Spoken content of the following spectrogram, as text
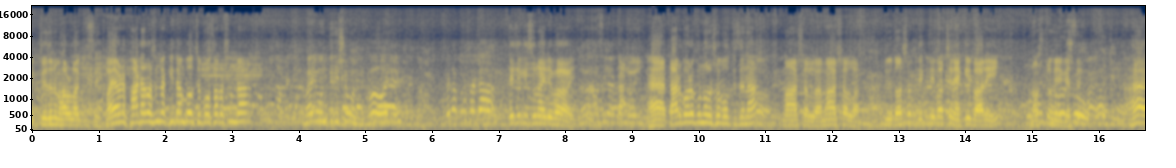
একটু এজন্য ভালো লাগতেছে। ভাই আপনার ফাটা রসুনটা কি দাম বলছে? পচা রসুনটা? ভাই উনত্রিশশো ও ওই রে। এই যে কিছু নাই রে ভাই। হ্যাঁ তারপরে পনেরোশো বলতেছে না? মাশাল্লাহ মাশাল্লাহ। প্রিয় দর্শক দেখতেই পাচ্ছেন একেবারেই নষ্ট হয়ে গেছে। হ্যাঁ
